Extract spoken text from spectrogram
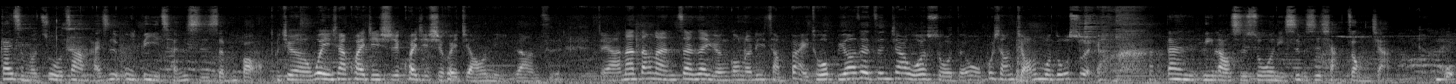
该怎么做账？还是务必诚实申报？就问一下会计师，会计师会教你这样子。对啊，那当然站在员工的立场，拜托不要再增加我的所得，我不想缴那么多税啊。但你老实说，你是不是想中奖？我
